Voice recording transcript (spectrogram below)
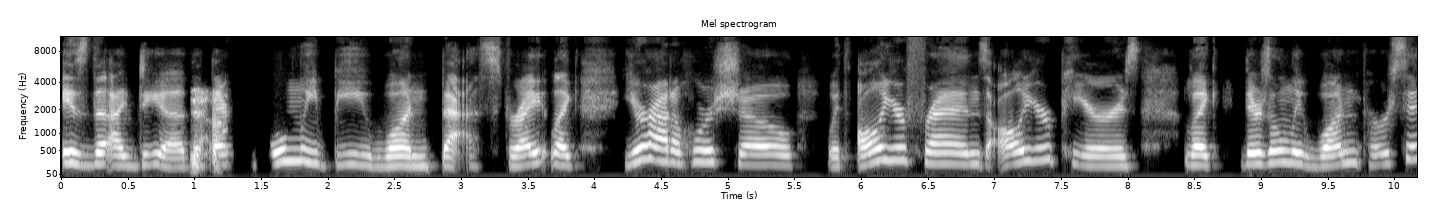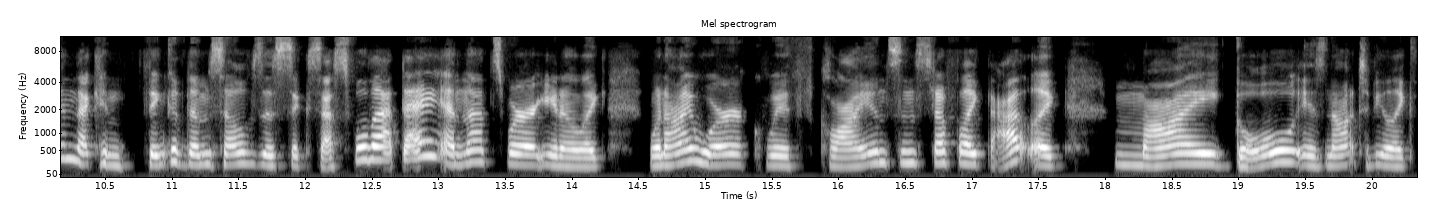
is the idea that yeah. there can only be one best, right? Like you're at a horse show with all your friends, all your peers. Like there's only one person that can think of themselves as successful that day. And that's where, you know, like when I work with clients and stuff like that, like my goal is not to be like,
